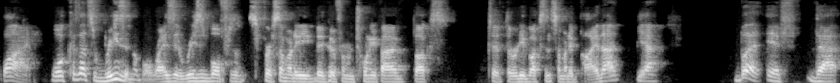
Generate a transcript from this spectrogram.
Why? Well, because that's reasonable, right? Is it reasonable for, for somebody to go from 25 bucks to 30 bucks and somebody buy that? Yeah. But if that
